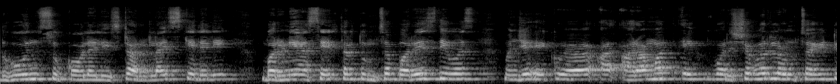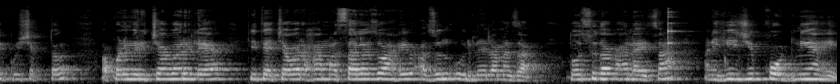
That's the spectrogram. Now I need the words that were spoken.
धुवून सुकवलेली स्टरलाइज केलेली बरणी असेल तर तुमचं बरेच दिवस म्हणजे एक आरामात एक वर्षभर लोणचंही टिकू शकतं. आपण मिरच्या भरल्या की त्याच्यावर हा मसाला जो आहे अजून उरलेला माझा तो सुद्धा घालायचा. आणि ही जी फोडणी आहे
